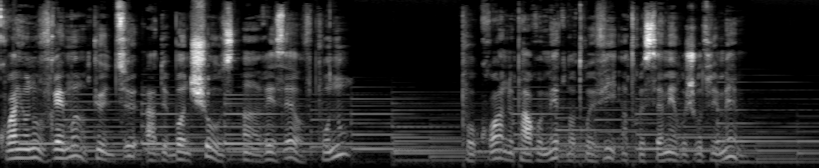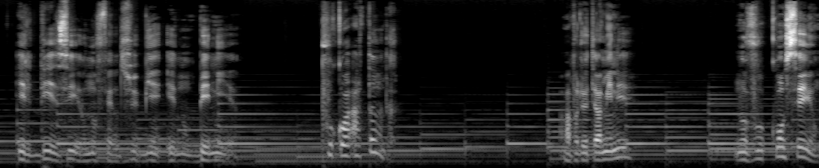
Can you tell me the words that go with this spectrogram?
Croyons-nous vraiment que Dieu a de bonnes choses en réserve pour nous? Pourquoi ne pas remettre notre vie entre ses mains aujourd'hui même? Il désire nous faire du bien et nous bénir. Pourquoi attendre? Avant de terminer, nous vous conseillons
